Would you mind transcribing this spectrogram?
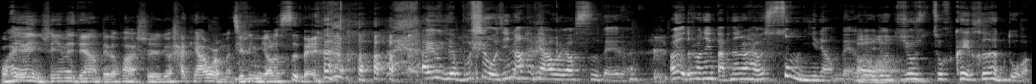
我还以为你是因为点两杯的话是就 happy hour 嘛，其实你要了四杯。哎呦，也不是，我经常 happy hour 要四杯的，然后有的时候那个 bartender 还会送你一两杯，所以哦就就就可以喝很多。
